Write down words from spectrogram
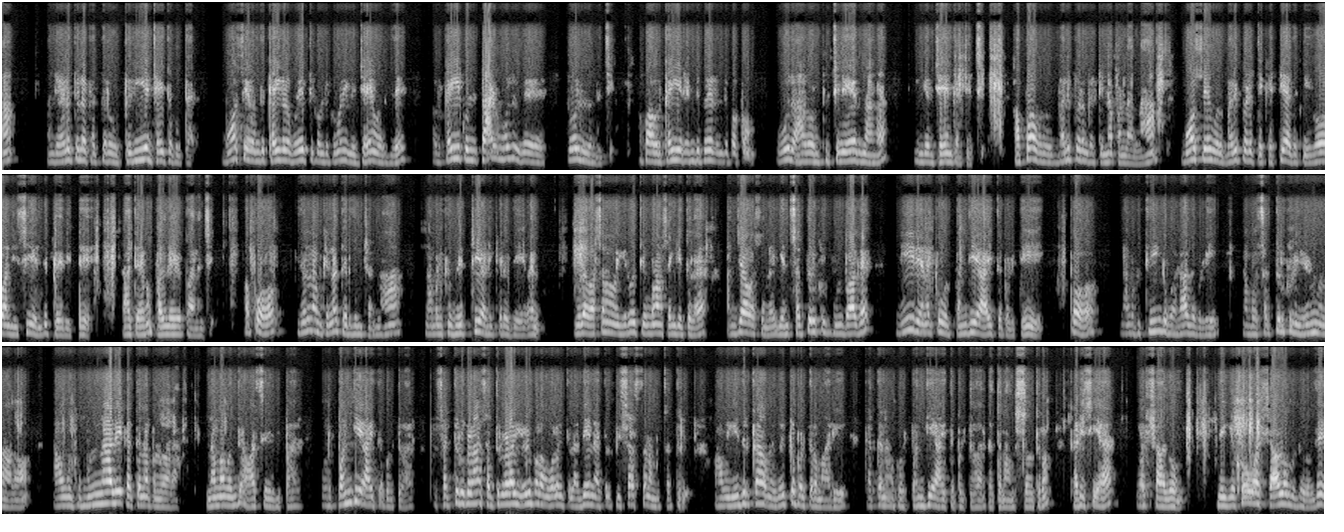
அந்த இடத்துல கர்த்தர் ஒரு பெரிய ஜெயத்தை கொடுத்தார். மோசையை வந்து கைகளை உயர்த்தி கொண்டு இருக்கும்போது இங்க ஜெயம் வருது. அவர் கையை கொஞ்சம் தாழும் போது தோல்வி வந்துச்சு. அப்போ அவர் கையை ரெண்டு பேர் ரெண்டு பக்கம் ஊர் ஆர்வம் பிடிச்சினே இருந்தாங்க. இங்க ஜெயம் கட்டிச்சு. அப்போ அவர் பலிப்படம் கட்டி என்ன பண்ணாருன்னா மோசே ஒரு பலிப்படத்தை கட்டி அதுக்கு யோவா நிசி என்று பேரிட்டு ராத்திரகம் பதினேழு பதினஞ்சு. அப்போ இதெல்லாம் நமக்கு என்ன தெரியுதுன்னு சொன்னா நம்மளுக்கு வெற்றி அளிக்கிற தேவன். இதுல வசனம் இருபத்தி மூணாம் சங்கீத்துல அஞ்சாவது வசனம் என் சத்துருக்களுக்கு முன்பாக நீர் எனக்கு ஒரு பந்தியை ஆயத்தப்படுத்தி. இப்போ நமக்கு தீங்கு வராதபடி நம்ம சத்துருக்கள் எழும்பினாலும் அவங்களுக்கு முன்னாலே கத்த பண்ணுவாரா? நம்ம வந்து ஆசீர்வதிப்பார். ஒரு பந்தியை ஆயத்தப்படுத்துவார். இப்போ சத்துருக்கெல்லாம் சத்துருக்களாக எழுப்பலாம் உலகத்துல. அதே நேரத்தில் பிசாஸ் தான் நம்ம சத்துரு. அவன் எதிர்க்க அவன் வெட்கப்படுத்துற மாதிரி கத்தை நமக்கு ஒரு பங்கியை ஆயத்தப்படுத்துவார். கத்தை நாம் ஸ்தோத்திரம். கடைசியா ஷாலோம். இந்த யகோவா ஷாலோம் வந்து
